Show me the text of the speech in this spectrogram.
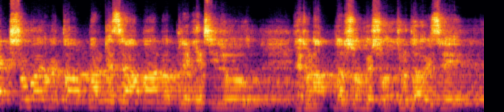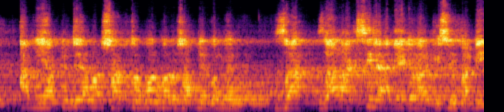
এক সময় হয়তো আপনার কাছে আমানত রেখেছিল, এখন আপনার সঙ্গে শত্রুতা হয়েছে। আমি, আপনি তো এমন স্বার্থপর মানুষ, আপনি বলবেন, যা যা রাখছিলে আগে, এখন আর কিছুই পাবি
